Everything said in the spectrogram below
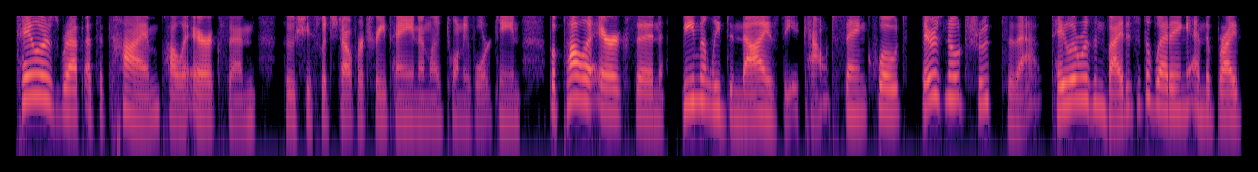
Taylor's rep at the time, Paula Erickson, who she switched out for Tree Paine in like 2014, but Paula Erickson vehemently denies the account, saying, quote, there's no truth to that. Taylor was invited to the wedding and the bride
